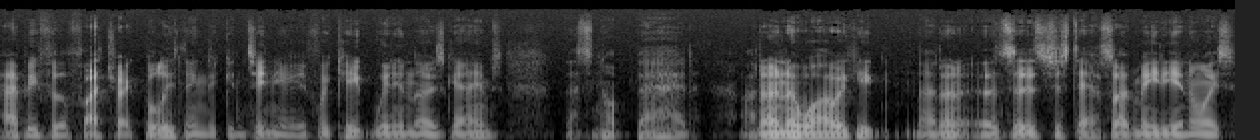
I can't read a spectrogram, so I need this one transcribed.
happy for the flat track bully thing to continue. If we keep winning those games, that's not bad. I don't know why we keep. I don't. It's, it's just outside media noise.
